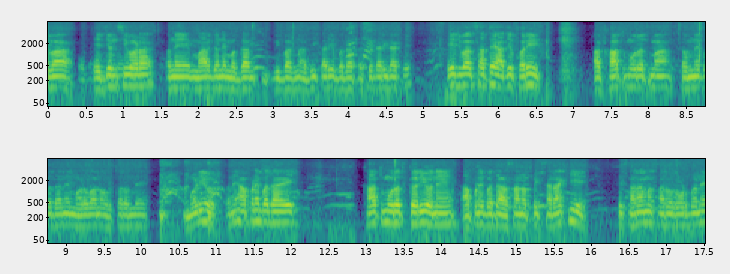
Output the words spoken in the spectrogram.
એવા એજન્સીવાળા અને માર્ગ અને મકાન વિભાગના અધિકારીઓ બધા તકેદારી રાખે. એ જ વાત સાથે આજે ફરી આ ખાત મુહૂર્તમાં તમને બધાને મળવાનો અવસર અમને મળ્યો અને આપણે બધાએ ખાત મુહૂર્ત કર્યું અને આપણે બધા આસાન અપેક્ષા રાખીએ કે સારામાં સારો રોડ બને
